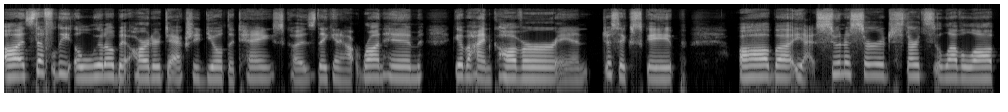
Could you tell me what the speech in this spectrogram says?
uh, it's definitely a little bit harder to actually deal with the tanks because they can outrun him, get behind cover, and just escape. Uh, but yeah, as soon as Surge starts to level up,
